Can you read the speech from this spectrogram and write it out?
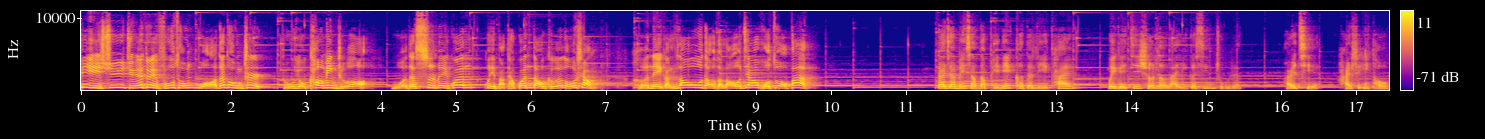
必须绝对服从我的统治。如有抗命者，我的侍卫官会把他关到阁楼上，和那个唠叨的老家伙作伴。大家没想到皮迪克的离开会给鸡舍惹来一个新主人，而且还是一头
